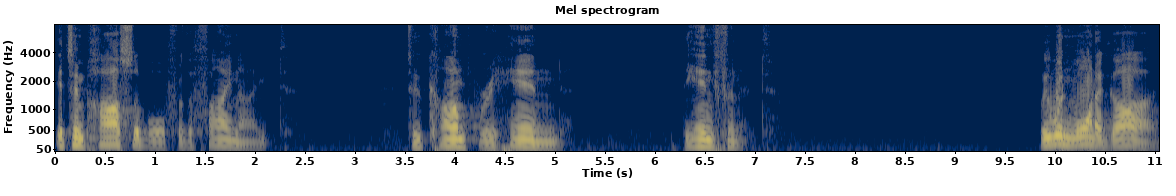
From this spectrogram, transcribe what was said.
It's impossible for the finite to comprehend the infinite. We wouldn't want a God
